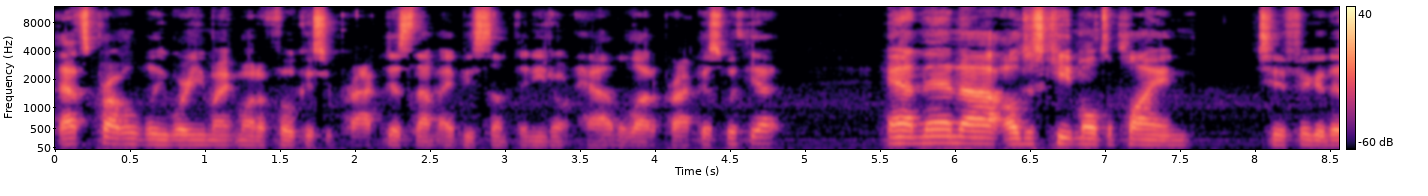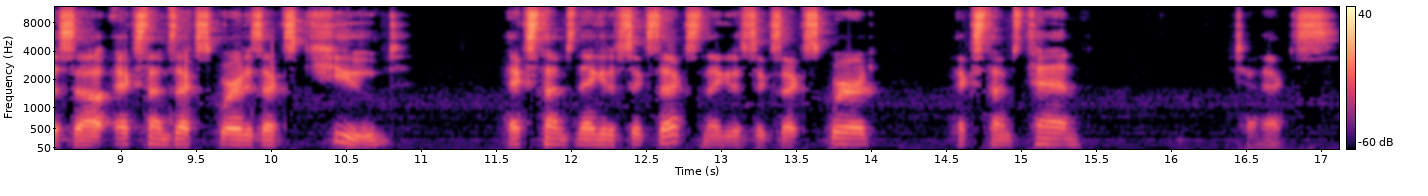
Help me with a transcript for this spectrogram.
that's probably where you might want to focus your practice. That might be something you don't have a lot of practice with yet. And then uh, I'll just keep multiplying to figure this out. x times x squared is x cubed. x times negative 6x, negative 6x squared. x times 10, 10x.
